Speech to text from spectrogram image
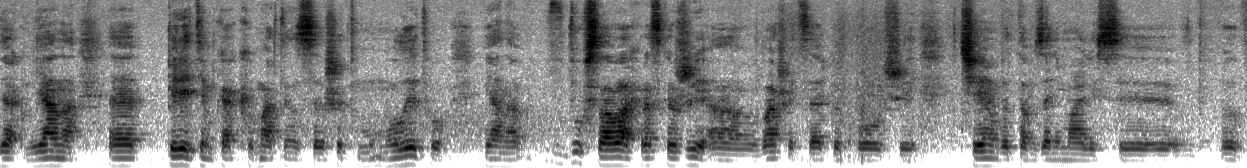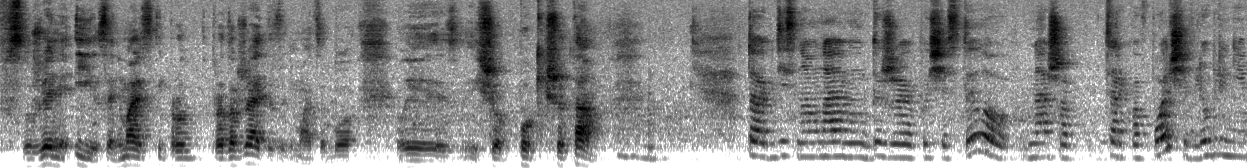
Дякую, Яна. Э, Перед тем, как Мартин совершит м- молитву, Яна, в двух словах расскажи о вашей церкви в Польше, чем вы там занимались э, в в служении и занимались и про- продолжаете заниматься, бо ви ще поки що там. Так, дійсно, нам дуже пощастило. Наша церква в Польщі, в Любліні,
